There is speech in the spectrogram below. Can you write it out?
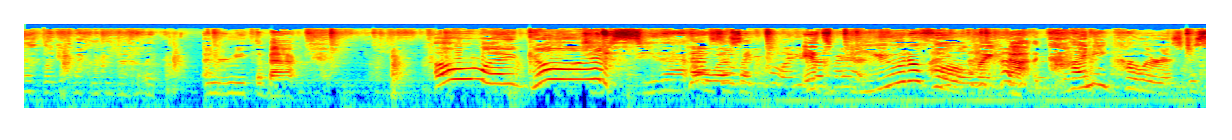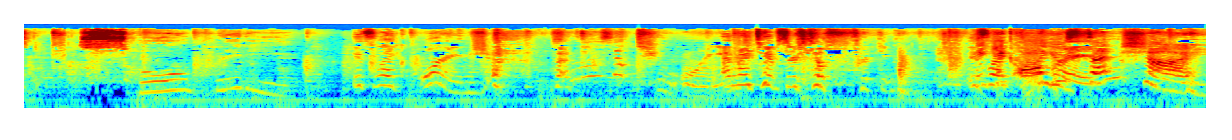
look, look at the back. Look at the back. Look. Underneath the back. Oh my god. See that? That's oh, so it's like freaking cool. I need it's brush my hair. beautiful. Like that the honey color is just so pretty. It's like orange. It's not too orange. and my tips are still freaking. It's They like all call ombre. you sunshine.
